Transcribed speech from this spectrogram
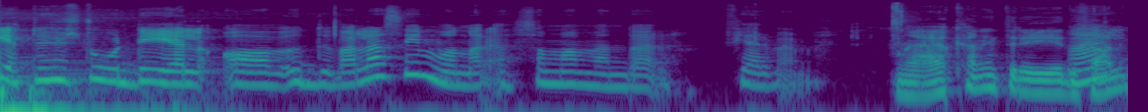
Vet du hur stor del av Uddevallas invånare som använder fjärrvärme? Nej, jag kan inte det i detalj.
